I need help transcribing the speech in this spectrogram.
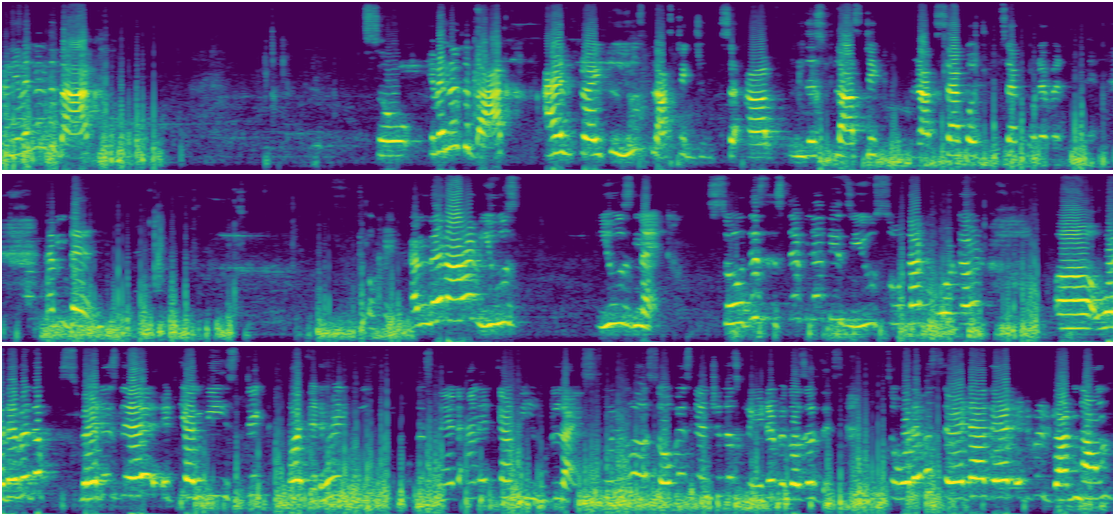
and even in the back. So even at the back I have tried to use plastic jute uh, this plastic rucksack or jute sack whatever and then okay and then I have used used net. So this stiff net is used so that water uh, whatever the sweat is there it can be stick or adhere easily to this net and it can be utilized. So you know a surface tension is created because of this. So whatever sweat are there it will run down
